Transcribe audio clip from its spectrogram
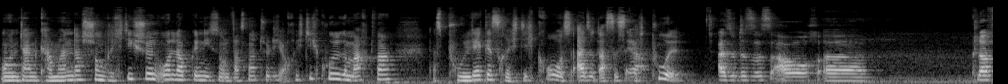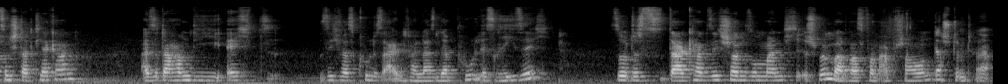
Und dann kann man das schon richtig schön Urlaub genießen. Und was natürlich auch richtig cool gemacht war, das Pooldeck ist richtig groß. Also das ist Ja. echt Pool. Also das ist auch äh, Klotzen statt Kleckern. Also da haben die echt sich was Cooles einfallen lassen. Der Pool ist riesig. So, das, da kann sich schon so manch Schwimmbad was von abschauen. Das stimmt, ja.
